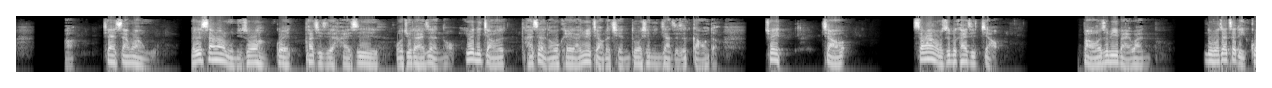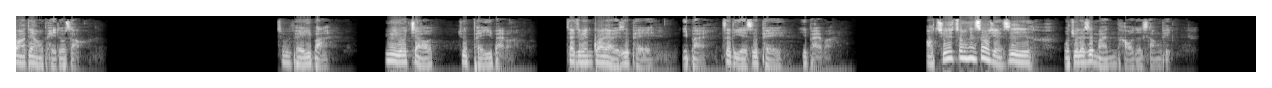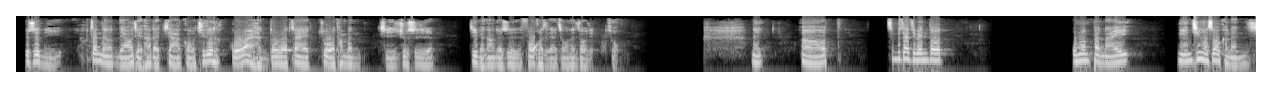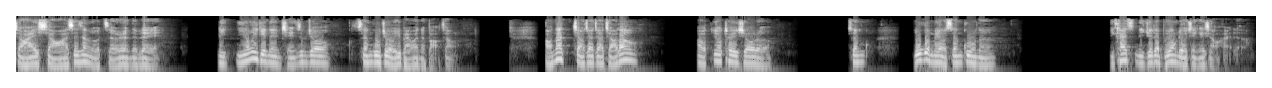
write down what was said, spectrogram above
好，现在三万五，可是三万五你说很贵，它其实还是我觉得还是很 O，因为你缴的还是很 OK 啦，因为缴的钱多，现金价值是高的，所以缴。三万五是不是开始缴？保额是不是一百万？如果在这里挂掉，赔多少？是不是赔一百？因为有缴就赔一百嘛。在这边挂掉也是赔一百，这里也是赔一百嘛。哦，其实终身寿险是我觉得是蛮好的商品，就是你真的了解它的架构。其实国外很多在做，他们其实就是基本上就是 focus 在终身寿险做。你。呃，是不是在这边都？我们本来年轻的时候，可能小孩小啊，身上有责任，对不对？你你用一点点钱，是不是就身故就有一百万的保障？好，那缴缴缴缴到哦，要退休了，身如果没有身故呢？你开始你觉得不用留钱给小孩了，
